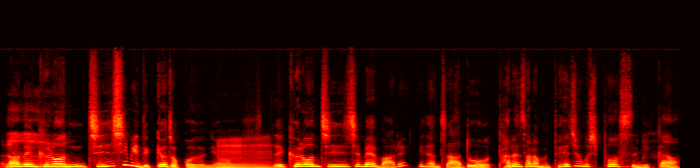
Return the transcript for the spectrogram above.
라는 음. 그런 진심이 느껴졌거든요. 음. 근데 그런 진심의 말을 그냥 나도 다른 사람한테 해주고 싶었으니까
